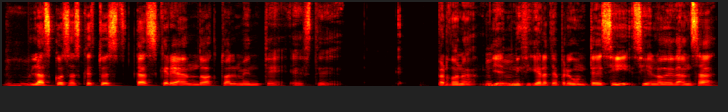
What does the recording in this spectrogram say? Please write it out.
las cosas que tú estás creando actualmente, este, Perdona, ni siquiera te pregunté si, si en lo de danza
